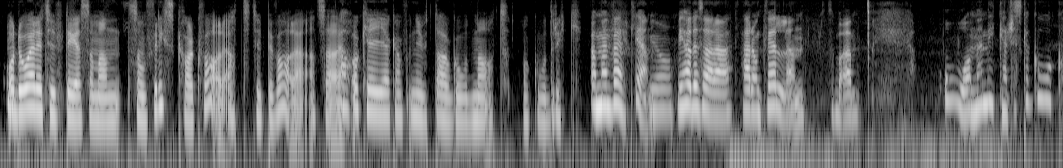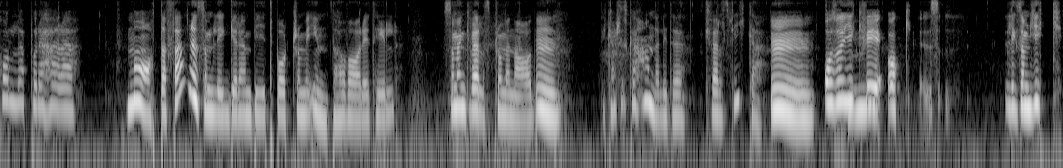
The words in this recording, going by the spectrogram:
Och då är det typ det som man som frisk har kvar att typ bevara. Att så här, Ja. okej jag kan njuta av god mat och god dryck. Ja men verkligen. Ja. Vi hade så här häromkvällen, så bara Åh, men vi kanske ska gå och kolla på det här mataffären som ligger en bit bort som vi inte har varit till. Som en kvällspromenad. Mm. Vi kanske ska handla lite kvällsfika. Mm. Och så gick Mm. vi och s- liksom gick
